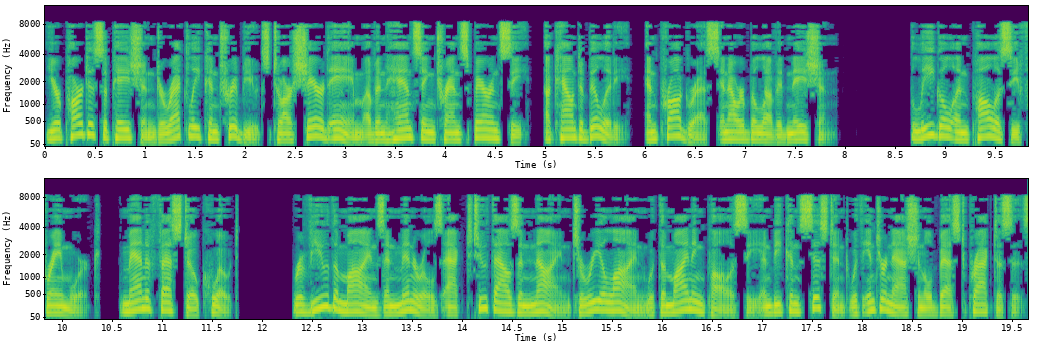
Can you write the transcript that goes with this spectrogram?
your participation directly contributes to our shared aim of enhancing transparency, accountability, and progress in our beloved nation. Legal and Policy Framework Manifesto Quote Review the Mines and Minerals Act 2009 to realign with the mining policy and be consistent with international best practices.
